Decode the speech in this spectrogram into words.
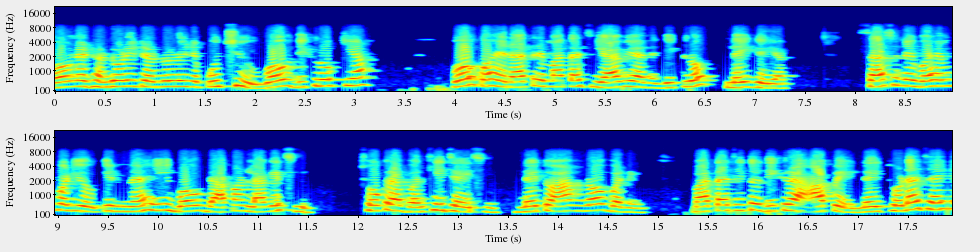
વહુને ઢંઢોળી ઢંઢોળીને પૂછ્યું, વહુ, દીકરો ક્યાં? વહુ કહે, રાત્રે માતાજી આવ્યા અને દીકરો લઈ ગયા. સાસુને વહેમ પડ્યો કે, નહીં બહુ ડાકણ લાગે છે. છોકરા ભરખી જાય છે. નહીં તો આમ ન બને. માતાજી તો દીકરા આપે. લઈ થોડા જાય.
